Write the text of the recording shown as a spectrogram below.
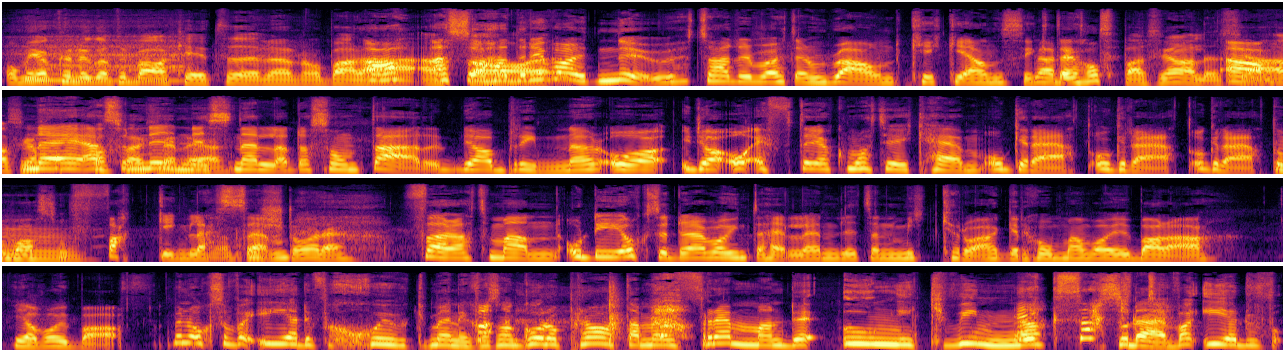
Om jag kunde gå tillbaka i tiden och bara... ja, alltså, hade det varit nu så hade det varit en round kick i Ja, ansiktet. det hoppas jag Alicia. Ja, Alltså, jag nej alltså nej, nej snälla det, sånt där, jag brinner och, jag, och efter jag kom att jag gick hem och grät och grät och grät och var så fucking Jag ledsen. För att man, och det också, det där var ju inte heller en liten mikroaggression, man var ju bara, jag var ju bara Men också vad är det för sjuk människa som går och pratar med en främmande ung kvinna? Exakt. Sådär, vad är du för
